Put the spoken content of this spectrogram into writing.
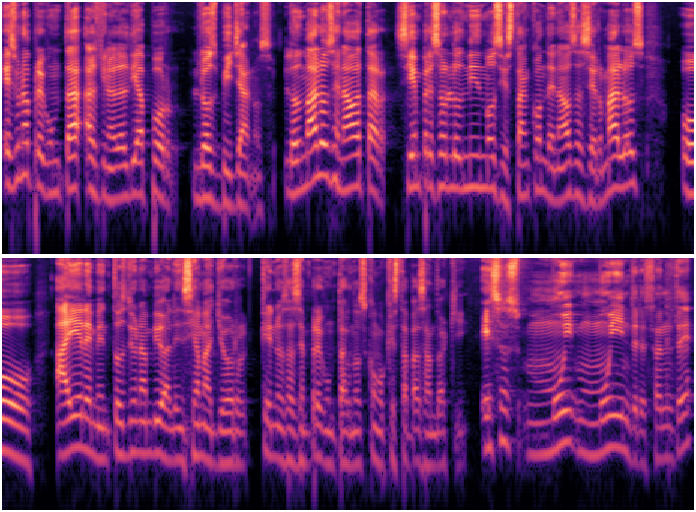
es una pregunta al final del día por los villanos. ¿Los malos en Avatar siempre son los mismos y están condenados a ser malos? ¿O hay elementos de una ambivalencia mayor que nos hacen preguntarnos como qué está pasando aquí? Eso es muy, muy interesante.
